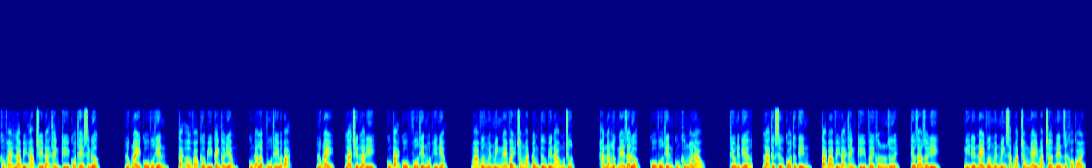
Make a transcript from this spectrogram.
không phải là bị áp chế đại thành kỳ có thể sánh được. Lúc này cố vô thiên tại ở vào cửa bí cảnh thời điểm, cũng đã lập vu thế bất bại. Lúc này, là chiến là đi, cũng tại cố vô thiên một ý niệm. Mà vương nguyên minh nghe vậy trong mắt đồng tử biến ảo một chút. Hắn năng lực nghe ra được, cố vô thiên cũng không nói láo. Thiếu niên kia, là thực sự có tự tin, tại ba vị đại thành kỳ vây khẩn dưới, tiêu dao rời đi. Nghĩ đến này vương nguyên minh sắc mặt trong nháy mắt trở nên rất khó coi,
